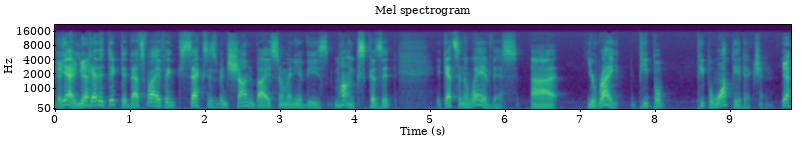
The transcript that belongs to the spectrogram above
keeled. Yeah, you yeah. get addicted. That's why I think sex has been shunned by so many of these monks because it it gets in the way of this. Uh, you're right. People people want the addiction. Yeah.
